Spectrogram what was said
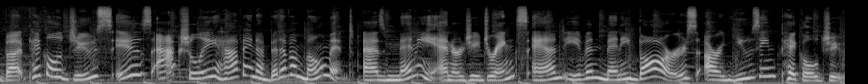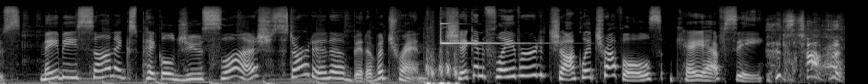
but pickle juice is actually having a bit of a moment, as many energy drinks and even many bars are using pickle juice. Maybe Sonic's pickle juice slush started a bit of a trend. Chicken flavored chocolate truffles, KFC. It's chocolate!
